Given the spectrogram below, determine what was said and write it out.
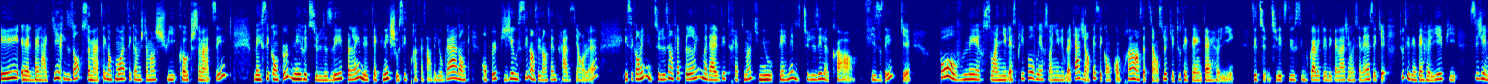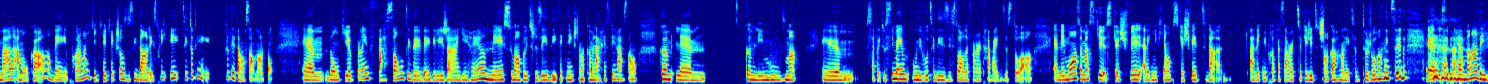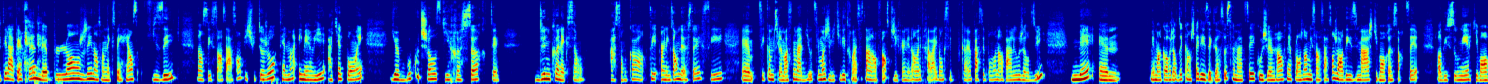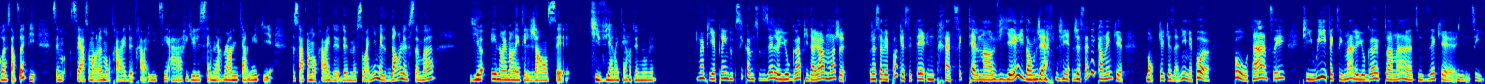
Et euh, ben, la guérison somatique, donc moi, tu sais, comme justement, je suis coach somatique, mais c'est qu'on peut venir utiliser plein de techniques. Je suis aussi professeur de yoga, donc on peut piger aussi dans ces anciennes traditions-là. Et c'est qu'on vient d'utiliser, en fait, plein de modalités de traitement qui nous permettent d'utiliser le corps physique pour venir soigner l'esprit, pour venir soigner les blocages. Et en fait, c'est qu'on comprend dans cette science-là que tout est interrelié tu, tu l'étudies aussi beaucoup avec le décodage émotionnel, c'est que tout est interrelié. Puis si j'ai mal à mon corps, ben probablement il y a, quelque chose aussi dans l'esprit. Et tu tout est tout est ensemble dans le fond. Euh, donc, il y a plein de façons d'aider les gens à guérir, mais souvent on va utiliser des techniques justement comme la respiration, comme le, comme les mouvements. Euh, ça peut être aussi même au niveau des histoires de faire un travail d'histoire. Euh, mais moi en ce moment ce que ce que je fais avec mes clients puis ce que je fais dans avec mes professeurs, tu sais, que j'ai, je suis encore en études, toujours en études, euh, c'est vraiment d'inviter la personne de plonger dans son expérience physique, dans ses sensations, puis je suis toujours tellement émerveillée à quel point il y a beaucoup de choses qui ressortent d'une connexion à son corps. Tu sais, un exemple de ça, c'est, euh, tu sais, comme tu l'as mentionné dans ma bio, tu sais, moi, j'ai vécu des traumatismes dans l'enfance, puis j'ai fait un énorme travail, donc c'est quand même facile pour moi d'en parler aujourd'hui. Mais euh, même encore aujourd'hui, quand je fais des exercices somatiques où je vais vraiment venir plonger dans mes sensations, je vais avoir des images qui vont ressortir, genre des souvenirs qui vont ressortir. Puis c'est à ce moment-là mon travail de travailler, tu sais, à réguler le système nerveux, à me calmer. Puis ça, ça va faire mon travail de, de me soigner. Mais dans le soma, il y a énormément d'intelligence euh, qui vit à l'intérieur de nous. Là. Ouais, puis il y a plein d'outils, comme tu disais, le yoga. Puis d'ailleurs, moi, je je savais pas que c'était une pratique tellement vieille, donc je savais quand même que, bon, quelques années, mais pas pas autant, tu sais. Puis oui, effectivement, le yoga, clairement, euh, tu me disais que, tu sais,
